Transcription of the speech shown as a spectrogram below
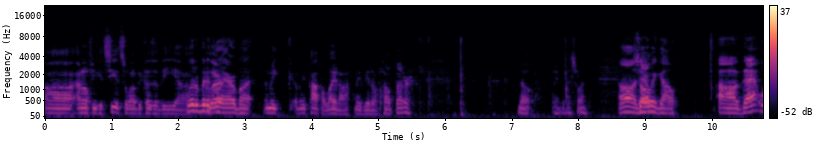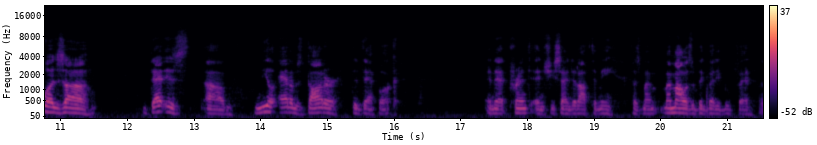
uh, I don't know if you can see it so well because of the uh, A little bit of glare, but Let me let me pop a light off. Maybe it'll help better. No, maybe this one. oh, So- there we go. Uh, that was uh, that is um, Neal Adams' daughter did that book and that print, and she signed it off to me because my my mom was a big Betty Boop fan. So-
